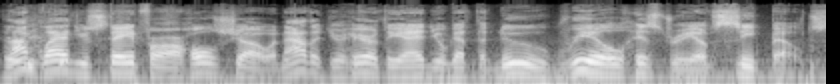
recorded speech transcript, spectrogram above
Warner, And I'm glad you stayed for our whole show. And now that you're here at the end, you'll get the new, real history of seatbelts.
